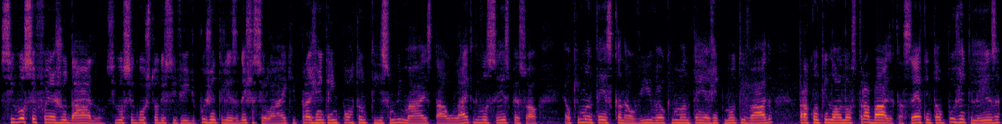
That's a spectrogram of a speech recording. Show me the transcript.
Se você foi ajudado, se você gostou desse vídeo, por gentileza, deixa seu like. Pra gente é importantíssimo demais, tá? O like de vocês, pessoal, é o que mantém esse canal vivo, é o que mantém a gente motivado para continuar o nosso trabalho, tá certo? Então, por gentileza,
